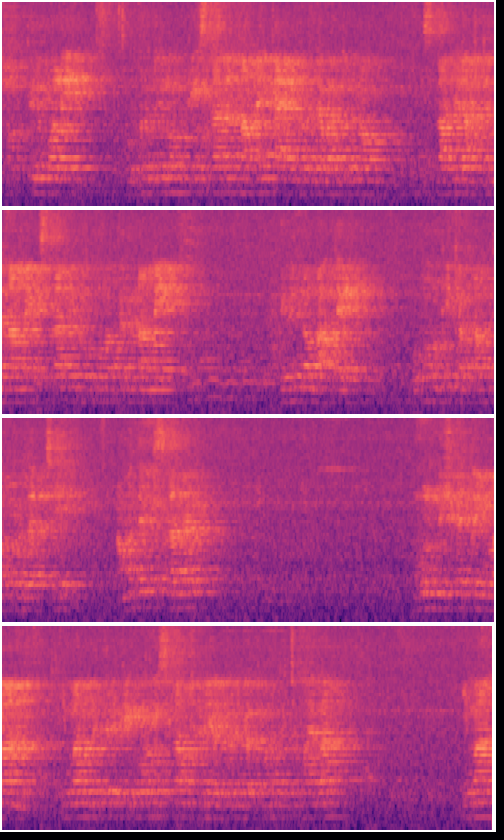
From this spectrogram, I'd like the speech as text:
শক্তির বলে কুফরুদ্দিন ইসলামের নামে কায়েম করে দেওয়ার জন্য, ইসলামী রাষ্ট্রের নামে, ইসলামী হুকুমতের নামে বিভিন্ন বাতে উপমুখী চক্রান্ত করে যাচ্ছে। আমাদের ইসলামের মূল বিষয় তো ইমান। ইমান ভিতরে কোনো ইসলাম শরীয়তের কোনো কিছু হয় না? ইমান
